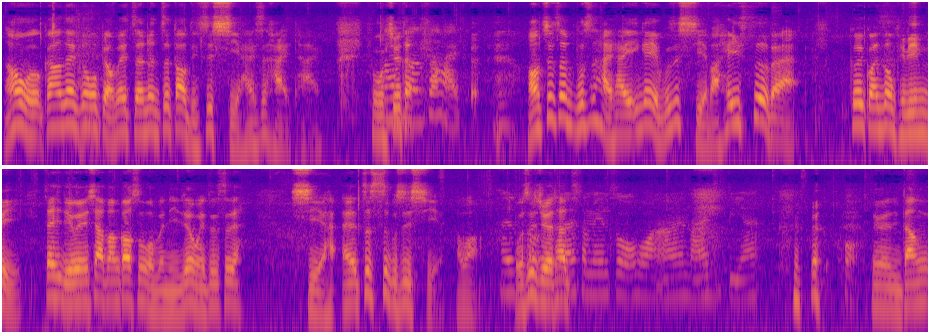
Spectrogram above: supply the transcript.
然后我刚刚在跟我表妹争论，这到底是血还是海苔？我觉得是海苔，好，这这不是海苔，应该也不是血吧？黑色的哎。各位观众评评理，在留言下方告诉我们，你认为这是血还哎这是不是血，好不好？我是觉得他在上面作画，然后拿一支笔啊，那个你当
